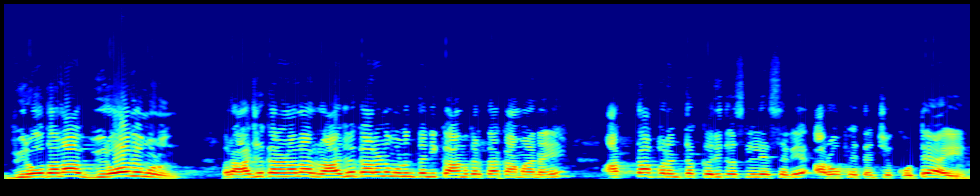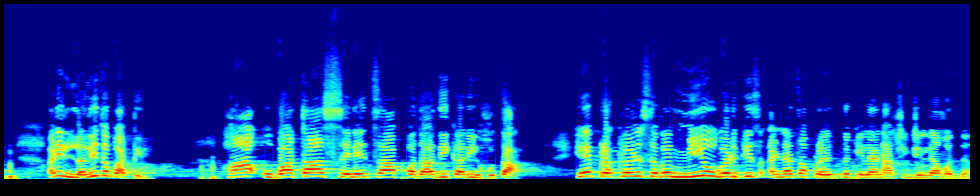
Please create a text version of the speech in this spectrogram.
विरोधाला विरोध म्हणून राजकारणाला राजकारण म्हणून त्यांनी काम करता कामा नये. आत्तापर्यंत करीत असलेले सगळे आरोप हे त्यांचे खोटे आहे. आणि ललित पाटील हा उबाटा सेनेचा पदाधिकारी होता. हे प्रकरण सगळं मी उघडकीस आणण्याचा प्रयत्न केला आहे नाशिक जिल्ह्यामधनं.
